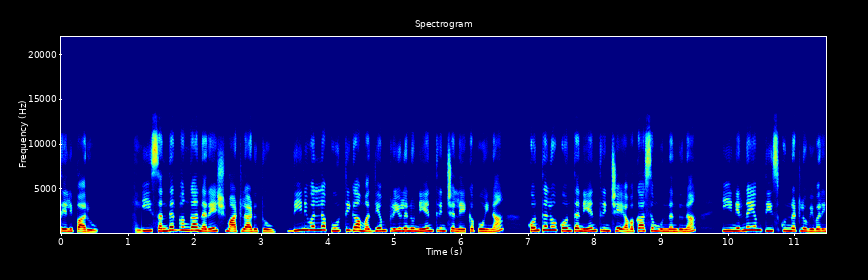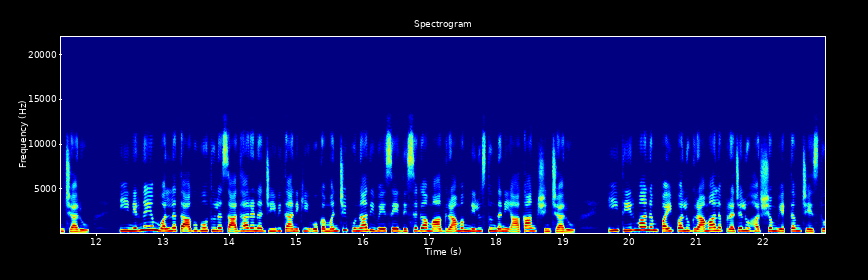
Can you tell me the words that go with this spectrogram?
తెలిపారు. ఈ సందర్భంగా నరేష్ మాట్లాడుతూ దీనివల్ల పూర్తిగా మద్యం ప్రియులను నియంత్రించలేకపోయినా కొంతలో కొంత నియంత్రించే అవకాశం ఉన్నందున ఈ నిర్ణయం తీసుకున్నట్లు వివరించారు. ఈ నిర్ణయం వల్ల తాగుబోతుల సాధారణ జీవితానికి ఒక మంచి పునాది వేసే దిశగా మా గ్రామం నిలుస్తుందని ఆకాంక్షించారు. ఈ తీర్మానంపై పలు గ్రామాల ప్రజలు హర్షం వ్యక్తం చేస్తూ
